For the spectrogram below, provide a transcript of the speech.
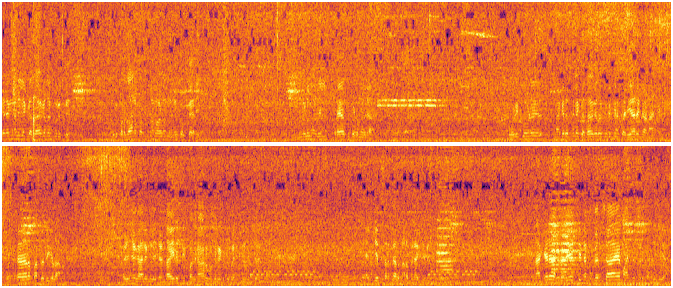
നഗരങ്ങളിലെ ഗതാഗത കുരുക്ക് ഒരു പ്രധാന പ്രശ്നമാണ് നിങ്ങൾക്കൊക്കെ അറിയാം. നിങ്ങളും അതിൽ പ്രയാസപ്പെടുന്നവരാണ്. കോഴിക്കോട് നഗരത്തിലെ ഗതാഗത കുരുക്കിന് പരിഹാരം കാണാൻ ഒട്ടേറെ പദ്ധതികളാണ് കഴിഞ്ഞ കാലങ്ങളിൽ രണ്ടായിരത്തി പതിനാറ് മുതൽ എടുത്ത് പരിശോധിച്ച എൽ ഡി എഫ് സർക്കാർ നടപ്പിലാക്കി വരുന്നത് നഗര ഹൃദയത്തിന്റെ മുഖച്ഛായ മാറ്റുന്ന ഒരു പദ്ധതിയാണ്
